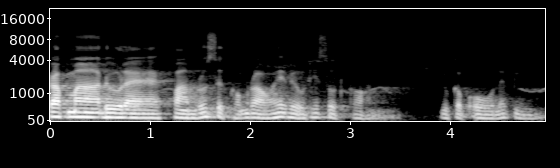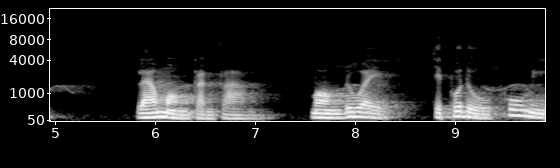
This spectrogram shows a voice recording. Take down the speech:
กลับมาดูแลความรู้สึกของเราให้เร็วที่สุดก่อน อยู่กับโอและบี แล้วมองกลางๆ มองด้วยจิตผู้ดูผู้มี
